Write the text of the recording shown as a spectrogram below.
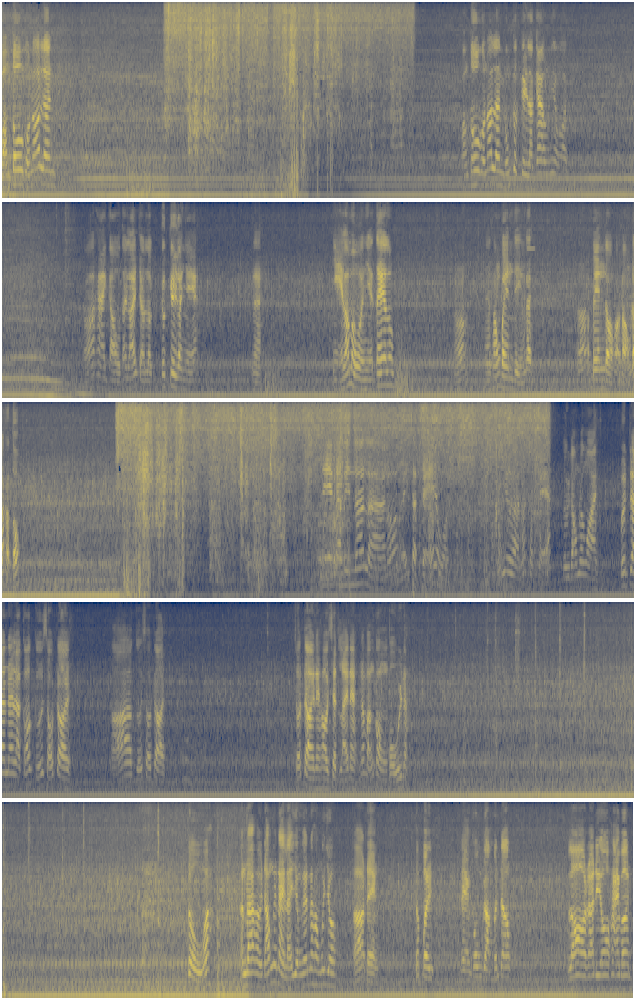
vòng tua của nó lên. Vòng tua của nó lên cũng cực kỳ là cao nữa nha mọi người. Đó, hai cầu tay lái trợ lực cực kỳ là nhẹ. Nè. Nhẹ lắm mọi người, nhẹ te luôn. Đó, hệ thống ben điện đây đó ben đồ hoạt động rất là tốt. Xe cabin đó là nó phải sạch sẽ rồi. Như là nó sạch sẽ, từ trong ra ngoài. Bên trên đây là có cửa sổ trời. Đó, cửa sổ trời. Sổ trời này hồi xịt lại nè, nó vẫn còn bụi nè. Cù quá. Anh ba hồi đóng cái này lại dùng cái nó không có vô. Đó đèn. Tấp bi đèn khung gầm bên trong. Lo radio hai bên.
